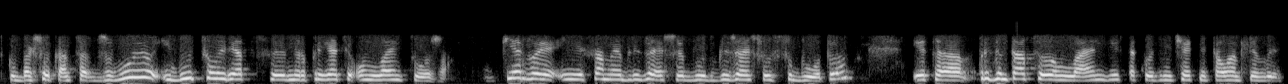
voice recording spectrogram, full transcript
такой большой концерт вживую, и будет целый ряд э, мероприятий онлайн тоже. Первое и самое ближайшее будет в ближайшую субботу – это презентация онлайн. Есть такой замечательный, талантливый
